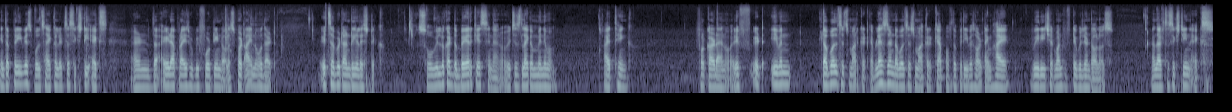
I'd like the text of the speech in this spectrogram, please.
in the previous bull cycle it's a 60x and the ADA price would be $14 but I know that it's a bit unrealistic. So we look at the bear case scenario which is like a minimum I think for Cardano. If it even doubles its market cap less than doubles its market cap of the previous all-time high we reach at 150 billion dollars and that's the 16x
